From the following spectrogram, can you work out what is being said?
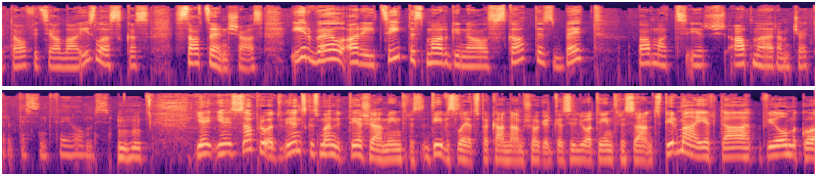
ir tā oficiālā izlase, kas sacenšās. Ir vēl arī citas marginālas skates, bet pamats ir apmēram 40 filmas. Mm -hmm. ja, ja es saprotu, viens, kas man ir tiešām interesants, divas lietas par kādām šogad, kas ir ļoti interesants. Pirmā ir tā filma, ko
